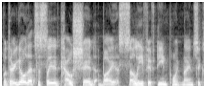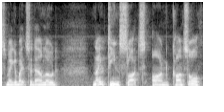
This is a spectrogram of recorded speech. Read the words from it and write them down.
But there you go. That's the slatted cow shed by Sully, 15.96 megabytes to download, 19 slots on console.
